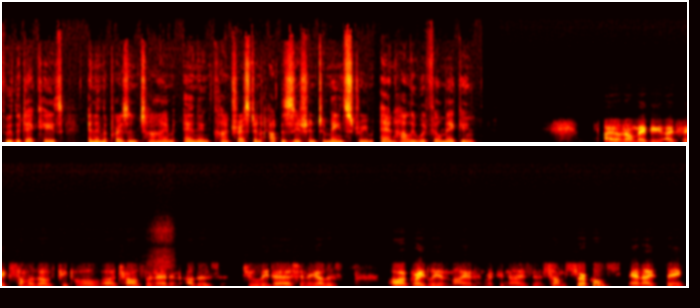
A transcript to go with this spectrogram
through the decades and in the present time, and in contrast and opposition to mainstream and Hollywood filmmaking? I don't know. Maybe I think some of those people, uh, Charles Burnett and others, Julie Dash and the others, are greatly admired and recognized in some circles. And I think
